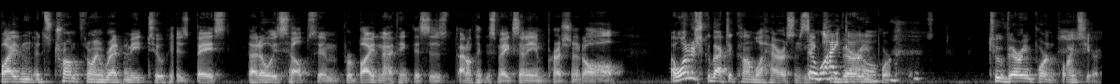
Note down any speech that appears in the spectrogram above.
Biden, it's Trump throwing red meat to his base. That always helps him. For Biden, I think this is, I don't think this makes any impression at all. I want to just go back to Kamala Harris and so make two very important, two very important points here.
